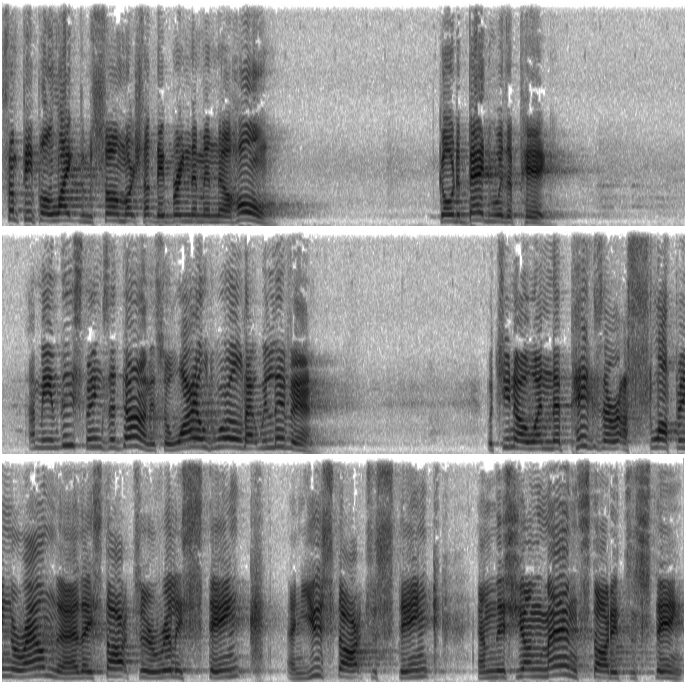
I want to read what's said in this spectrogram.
Some people like them so much that they bring them in their home. Go to bed with a pig. I mean, these things are done. It's a wild world that we live in. But you know, when the pigs are slopping around there, they start to really stink, and you start to stink, and this young man started to stink.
